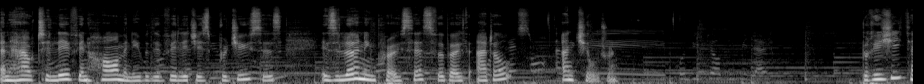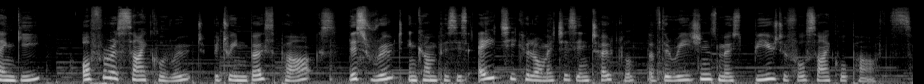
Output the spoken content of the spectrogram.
and how to live in harmony with the village's producers is a learning process for both adults and children. Brigitte and Guy offer a cycle route between both parks. This route encompasses 80 kilometres in total of the region's most beautiful cycle paths.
